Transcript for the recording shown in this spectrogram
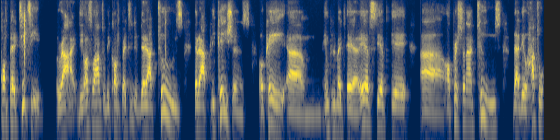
competitive, right? They also have to be competitive. There are tools, there are applications, okay, um, implement uh, AFCFTA uh, operational tools that they'll have to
